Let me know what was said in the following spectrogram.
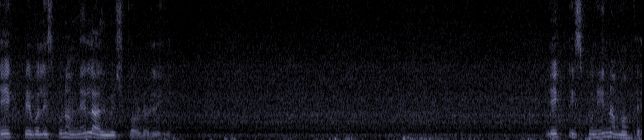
एक टेबल स्पून हमने लाल मिर्च पाउडर ली। एक टीस्पून ही नमक है।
